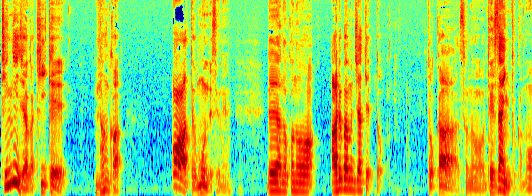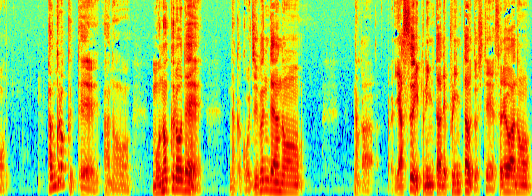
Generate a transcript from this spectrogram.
ティーンエイジャーが聞いてなんかああって思うんですよね。であのこのアルバムジャケット。とかそのデザインとかもパンクロックってあのモノクロでなんかこう自分であのなんか安いプリンターでプリントアウトしてそれをあの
